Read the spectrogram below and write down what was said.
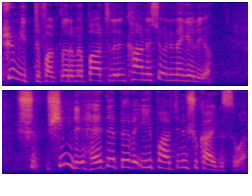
tüm ittifakların ve partilerin karnesi önüne geliyor. Şu, şimdi HDP ve İyi Parti'nin şu kaygısı var.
